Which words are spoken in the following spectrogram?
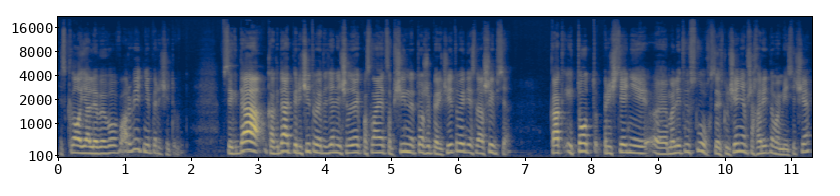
и сказал, я его орвить, не перечитывает. Всегда, когда перечитывает отдельный человек, посланец общины тоже перечитывает, если ошибся. Как и тот при чтении э, молитвы вслух, за исключением шахаритного месяча.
